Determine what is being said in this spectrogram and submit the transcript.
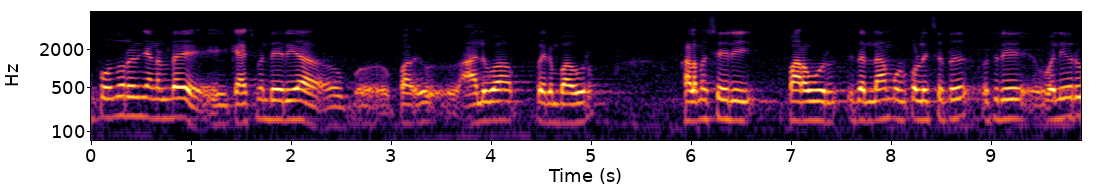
ഇപ്പോൾ എന്ന് പറയുന്നത് ഞങ്ങളുടെ ഈ കാച്ച്മെന്റ് ഏരിയ ആലുവ പെരുമ്പാവൂർ കളമശ്ശേരി പറവൂർ ഇതെല്ലാം ഉൾക്കൊള്ളിച്ചിട്ട് ഒത്തിരി വലിയൊരു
